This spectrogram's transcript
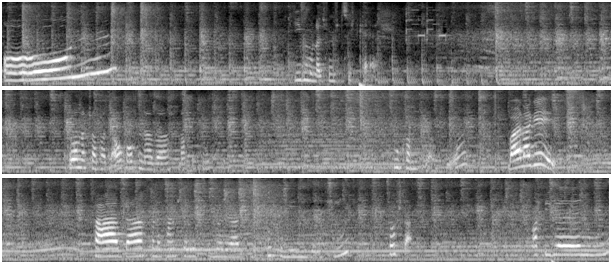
Und 750 Cash. Donut Shop hat auch offen, aber mach ich nicht. Du kommst hier. Weiter geht's. Fahr da von der Tankstelle zu über der Brücke. Zur Stadt. Abbiegen.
